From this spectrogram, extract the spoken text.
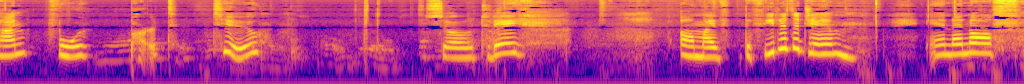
time for part two. So today, um, I've defeated the gym and I'm off.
